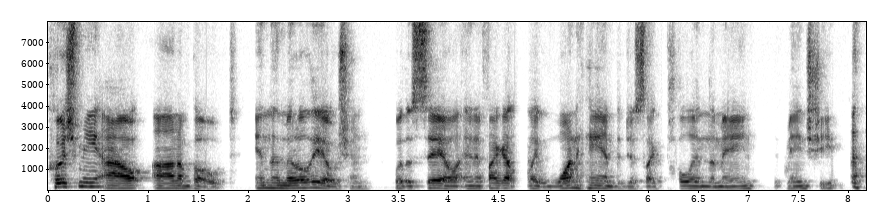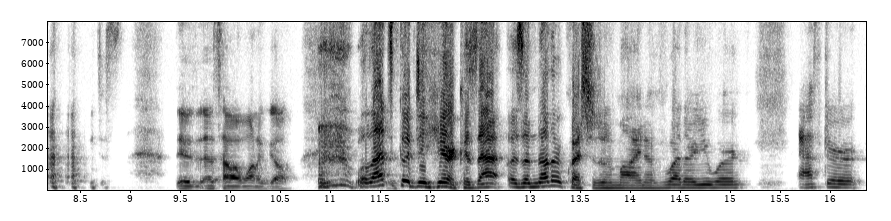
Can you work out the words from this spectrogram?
Push me out on a boat in the middle of the ocean with a sail. And if I got like one hand to just like pull in the main main sheet, just dude, that's how I want to go. Well, that's good to hear because that was another question of mine of whether you were after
